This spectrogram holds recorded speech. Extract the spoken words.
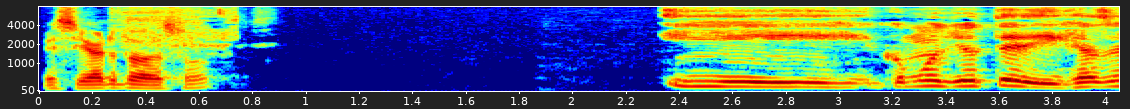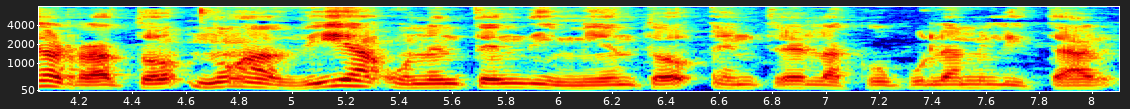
¿Es cierto eso? Y como yo te dije hace rato, no había un entendimiento entre la cúpula militar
